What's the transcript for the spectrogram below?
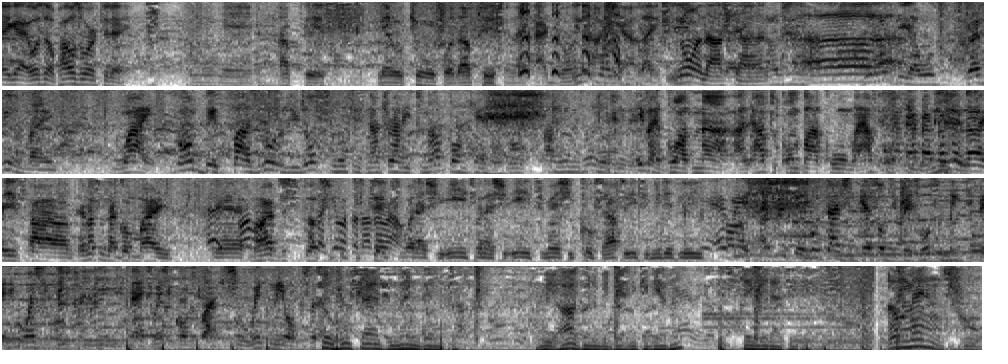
Hey guy, what's up? How's work today? Man, that place, they will kill me for that place, and I, I don't tire. Like, you don't understand. the other day I was driving with my wife. One big pass, you know, you just notice naturally to not turn head. I mean, it's only If I go out now, I have to come back home. I have coffee. My, my problem now is um, ever since I got married, yeah, my wife just does she dictates what I should eat, when I should eat, when she cooks, I have to eat immediately. Every, every single time she gets off the bed, she wants to make the bed. Even when she goes to pee at night, when she comes back, she'll wake me up. So, So who says men don't talk? We are going to be getting together to say it as it is. the men's room.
